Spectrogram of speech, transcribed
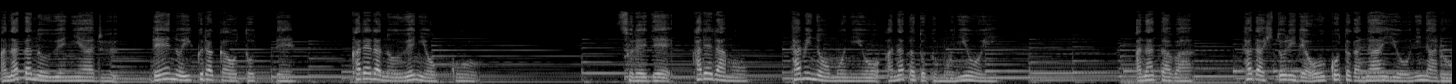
あなたの上にある例のいくらかを取って彼らの上に置こう。それで彼らも民の重荷をあなたと共に追い、あなたはただ一人で追うことがないようになろう。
